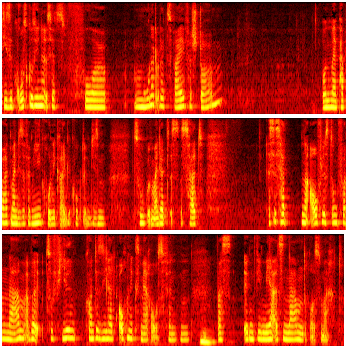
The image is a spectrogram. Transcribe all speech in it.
diese Großcousine ist jetzt vor einem Monat oder zwei verstorben. Und mein Papa hat mal in diese Familienchronik reingeguckt in diesem Zug und meinte, es ist halt, es ist halt eine Auflistung von Namen, aber zu vielen konnte sie halt auch nichts mehr rausfinden, hm. was irgendwie mehr als einen Namen draus macht.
